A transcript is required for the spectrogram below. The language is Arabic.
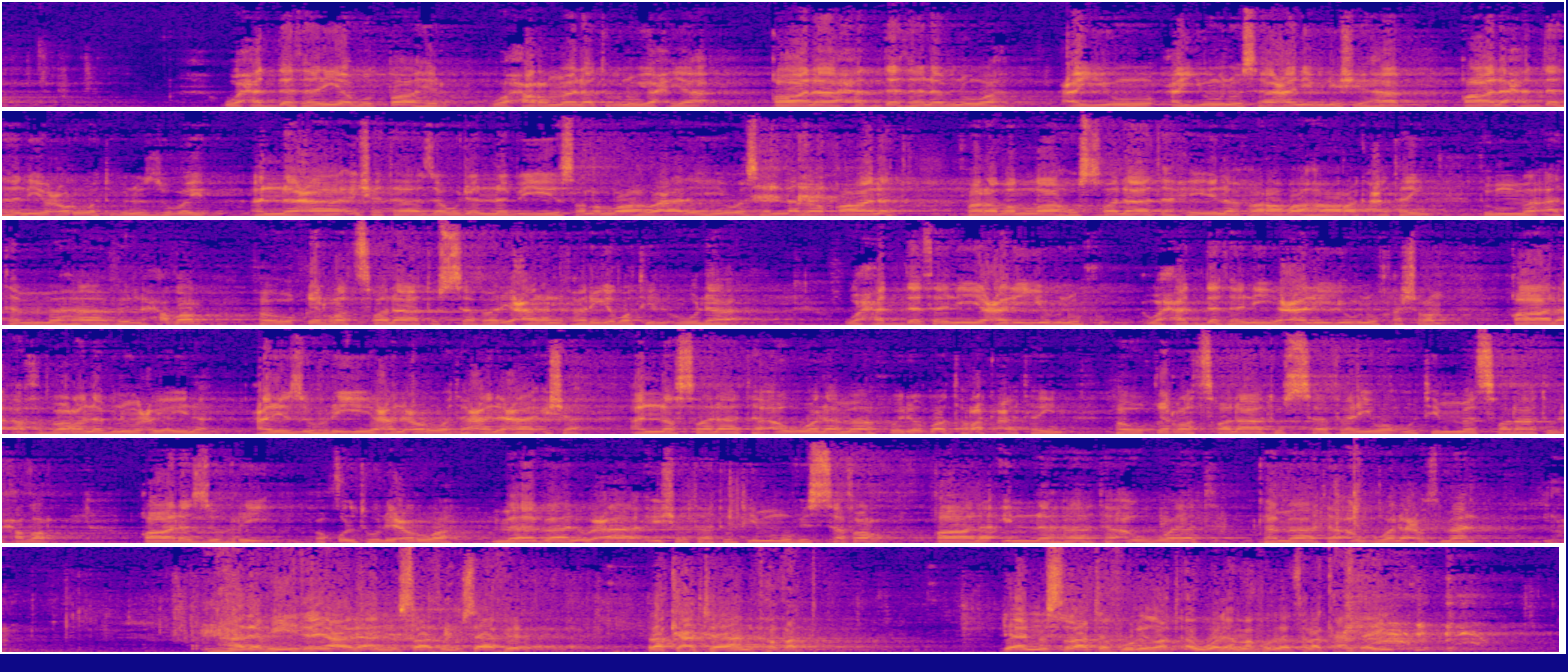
وحدثني أبو الطاهر وحرملة بن يحيى قال حدثنا ابن وهب عن يو- عن يونس عن ابن شهاب قال حدثني عروة بن الزبير أن عائشة زوج النبي صلى الله عليه وسلم قالت فرض الله الصلاة حين فرضها ركعتين. ثم أتمها في الحضر فأقرت صلاة السفر على الفريضة الأولى. وحدثني علي بن وحدثني علي بن خشرم قال أخبرنا ابن عيينة عن الزهري عن عروة عن عائشة أن الصلاة أول ما فرضت ركعتين فأقرت صلاة السفر وأتمت صلاة الحضر. قال الزهري فقلت لعروة ما بال عائشة تتم في السفر؟ قال إنها تأولت كما تأول عثمان. هذا فيه دليل على أن صلاة المسافر ركعتان فقط لأن الصلاة فرضت أول ما فرضت ركعتين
